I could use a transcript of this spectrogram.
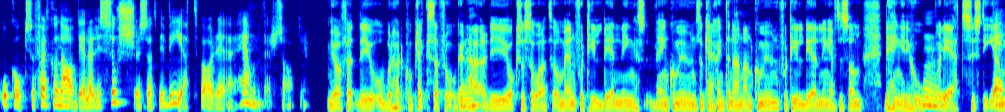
och också för att kunna avdela resurser så att vi vet var det händer saker. Ja, för det är ju oerhört komplexa frågor mm. det här. Det är ju också så att om en får tilldelning, en kommun, så kanske inte en annan kommun får tilldelning eftersom det hänger ihop mm. och det är ett system.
